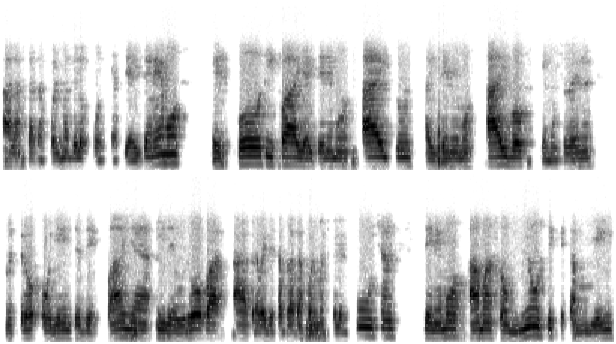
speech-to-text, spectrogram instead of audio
a las plataformas de los podcasts. Y ahí tenemos Spotify, ahí tenemos iTunes, ahí tenemos iVoox, que muchos de nuestros oyentes de España y de Europa a través de esa plataforma que lo escuchan. Tenemos Amazon Music, que también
